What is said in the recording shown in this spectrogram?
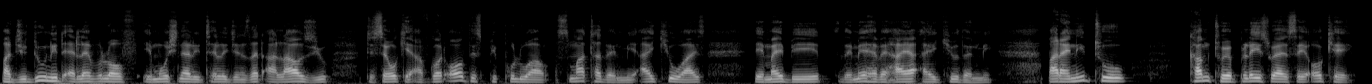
But you do need a level of emotional intelligence that allows you to say, okay, I've got all these people who are smarter than me, IQ wise. They might be, they may have a higher IQ than me. But I need to come to a place where I say, okay,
